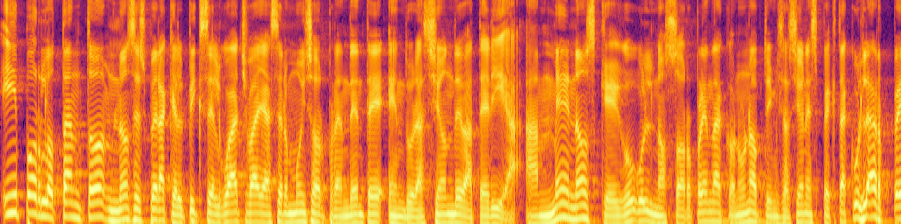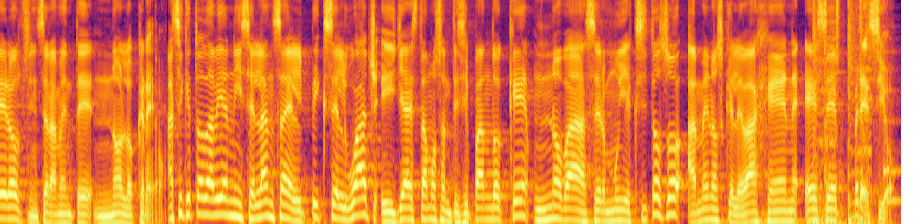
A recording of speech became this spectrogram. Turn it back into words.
y por lo tanto no se espera que el Pixel Watch vaya a ser muy sorprendente en duración de batería, a menos que Google nos sorprenda con una optimización espectacular, pero sinceramente no lo creo. Así que todavía ni se lanza el Pixel Watch y ya estamos anticipando que no va a ser muy exitoso a menos que le bajen ese precio.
